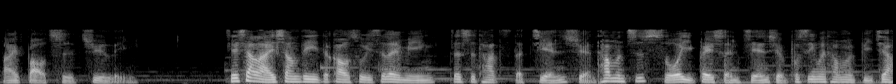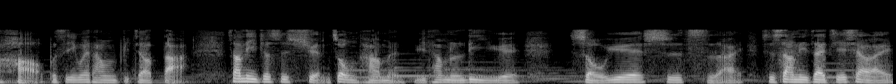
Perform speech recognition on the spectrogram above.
来保持距离。接下来，上帝的告诉以色列民，这是他的拣选。他们之所以被神拣选，不是因为他们比较好，不是因为他们比较大，上帝就是选中他们，与他们立约，守约施慈爱，是上帝在接下来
